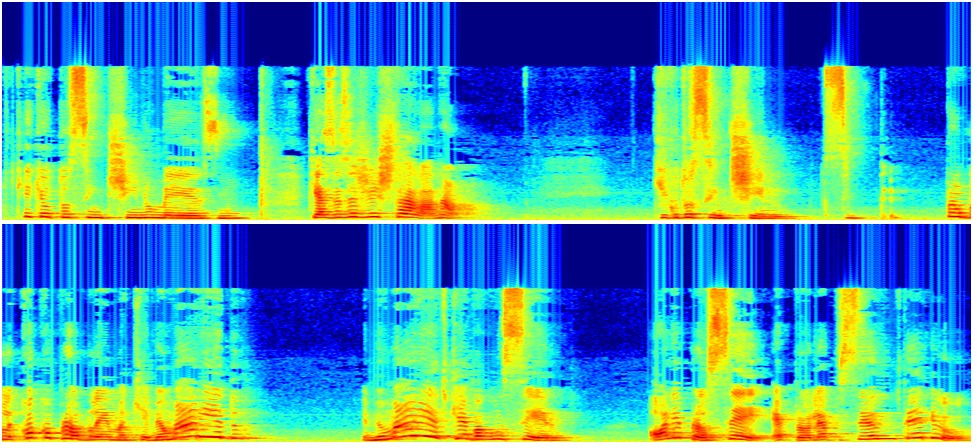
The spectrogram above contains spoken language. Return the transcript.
O que, que eu tô sentindo mesmo? Que às vezes a gente tá lá, não. O que, que eu tô sentindo? Qual que é o problema aqui? É meu marido. É meu marido que é bagunceiro. Olha para você, é para olhar para o seu interior.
